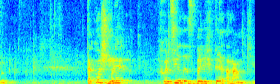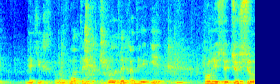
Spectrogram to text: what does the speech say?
робіт. Також ми хотіли зберегти рамки, в яких роботи були викрадені, і повністю цю всю,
